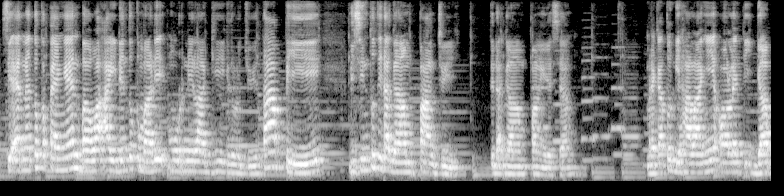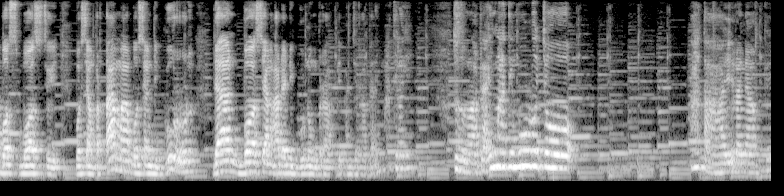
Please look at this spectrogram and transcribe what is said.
Si Ernest tuh kepengen bahwa Aiden tuh kembali murni lagi gitu loh cuy. Tapi di sini tuh tidak gampang cuy. Tidak gampang ya guys ya. Mereka tuh dihalangi oleh tiga bos-bos cuy. Bos yang pertama, bos yang di gurun Dan bos yang ada di gunung berapi. Anjir, apa mati lagi Tuh aing mati mulu, Cok. Ah, tai lah api.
